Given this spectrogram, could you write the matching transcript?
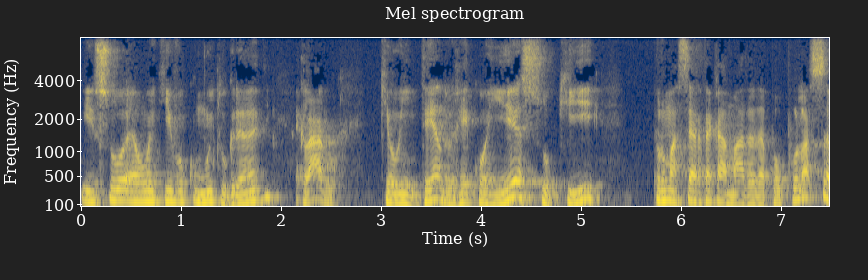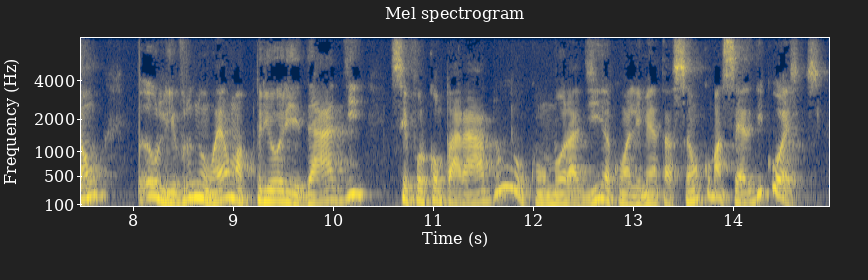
Isso é um equívoco muito grande. É claro que eu entendo, reconheço que, para uma certa camada da população, o livro não é uma prioridade se for comparado com moradia, com alimentação, com uma série de coisas.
